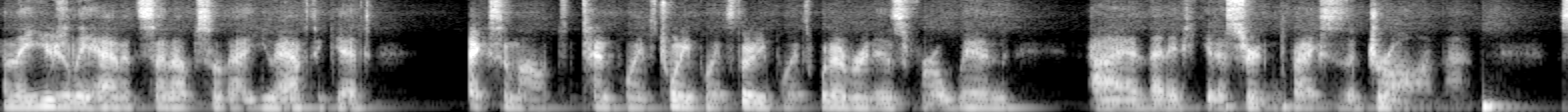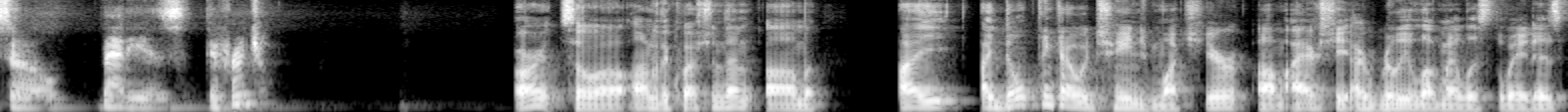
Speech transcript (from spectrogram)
And they usually have it set up so that you have to get X amount 10 points, 20 points, 30 points, whatever it is for a win. Uh, and then if you get a certain price, is a draw on that. So that is differential. All right. So uh, on to the question then. Um, I I don't think I would change much here. Um, I actually I really love my list the way it is.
